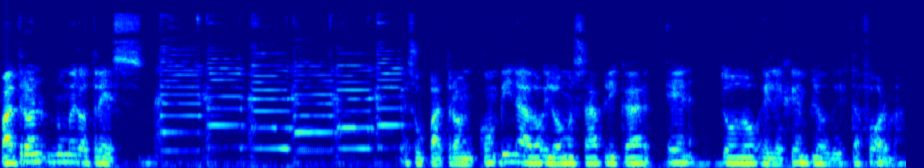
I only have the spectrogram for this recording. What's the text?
Patrón número 3. Es un patrón combinado y lo vamos a aplicar en todo el ejemplo de esta forma.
